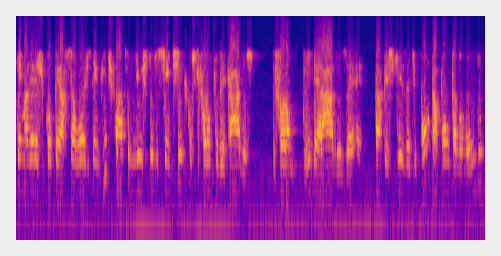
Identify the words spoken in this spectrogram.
tem maneiras de cooperação hoje, tem 24 mil estudos científicos que foram publicados e foram liberados é, para pesquisa de ponta a ponta no mundo.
